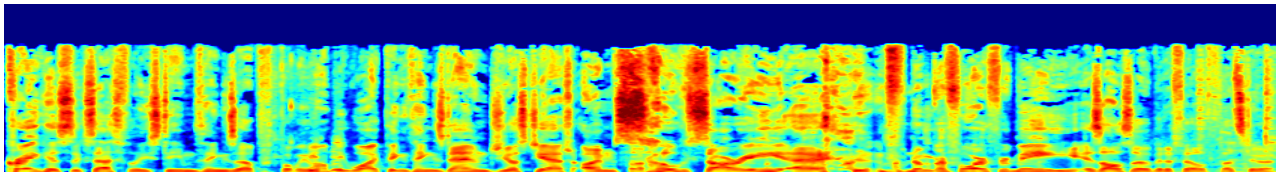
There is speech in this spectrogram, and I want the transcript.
Craig has successfully steamed things up, but we won't be wiping things down just yet. I'm so sorry. Uh, number four for me is also a bit of filth. Let's do it.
